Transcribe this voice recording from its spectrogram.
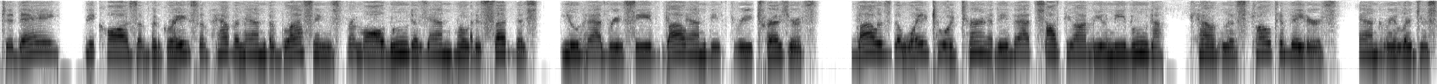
Today, because of the grace of heaven and the blessings from all Buddhas and Bodhisattvas, you have received Tao and the three treasures. Tao is the way to eternity that Sakyamuni Buddha, countless cultivators, and religious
